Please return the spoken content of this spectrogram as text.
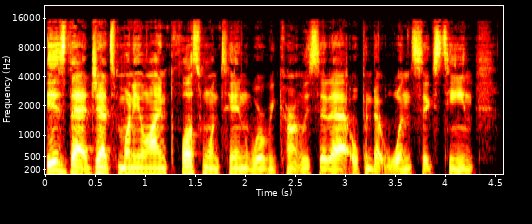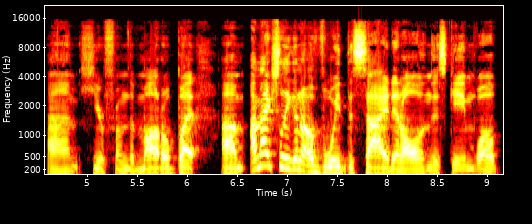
is that Jets money line plus 110 where we currently sit at opened at 116 um, here from the model. But um, I'm actually going to avoid the side at all in this game. While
